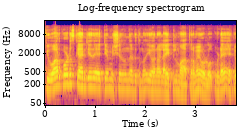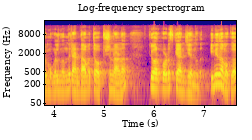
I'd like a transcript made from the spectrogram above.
ക്യു ആർ കോഡ് സ്കാൻ ചെയ്ത് എ ടി എം മെഷീനിൽ നിന്ന് എടുക്കുന്നത് യോനോ ലൈറ്റിൽ മാത്രമേ ഉള്ളൂ. ഇവിടെ ഏറ്റവും മുകളിൽ നിന്ന് രണ്ടാമത്തെ ഓപ്ഷനാണ് ക്യു ആർ കോഡ് സ്കാൻ ചെയ്യുന്നത്. ഇനി നമുക്ക്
